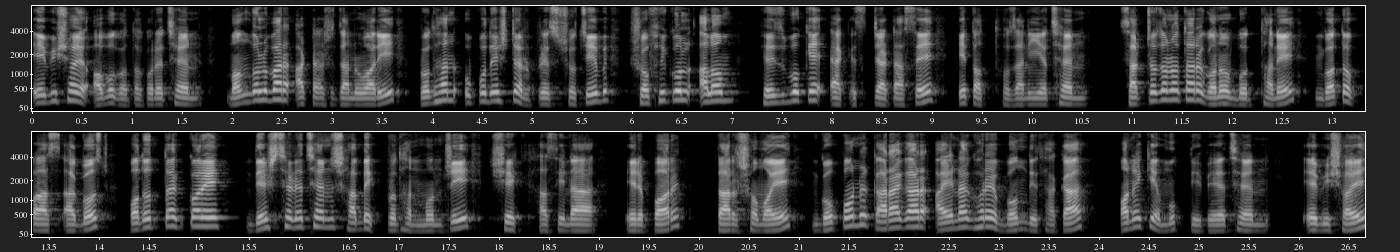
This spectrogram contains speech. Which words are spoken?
এ বিষয়ে অবগত করেছেন। মঙ্গলবার আঠাশ জানুয়ারি প্রধান উপদেষ্টার প্রেস সচিব শফিকুল আলম ফেসবুকে এক স্ট্যাটাসে এ তথ্য জানিয়েছেন। ছাত্র জনতার গণঅভ্যুত্থানে গত পাঁচ আগস্ট পদত্যাগ করে দেশ ছেড়েছেন সাবেক প্রধানমন্ত্রী শেখ হাসিনা। এরপর তার সময়ে গোপন কারাগার আয়নাঘরে বন্দি থাকা অনেকে মুক্তি পেয়েছেন। এ বিষয়ে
